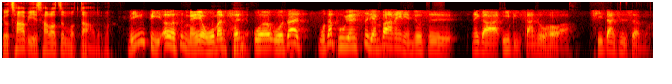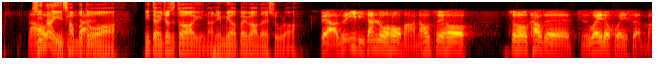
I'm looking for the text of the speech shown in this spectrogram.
有差别差到这么大的吗？零比二是没有，我们曾、嗯、我我在我在浦原四连霸那一年就是那个一、啊、比三落后啊，七战四胜嘛，其实那也差不多啊。你等于就是都要赢了，你没有没办法再输了。对啊，就是一比三落后嘛，然后最后最后靠着紫薇的回神嘛，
